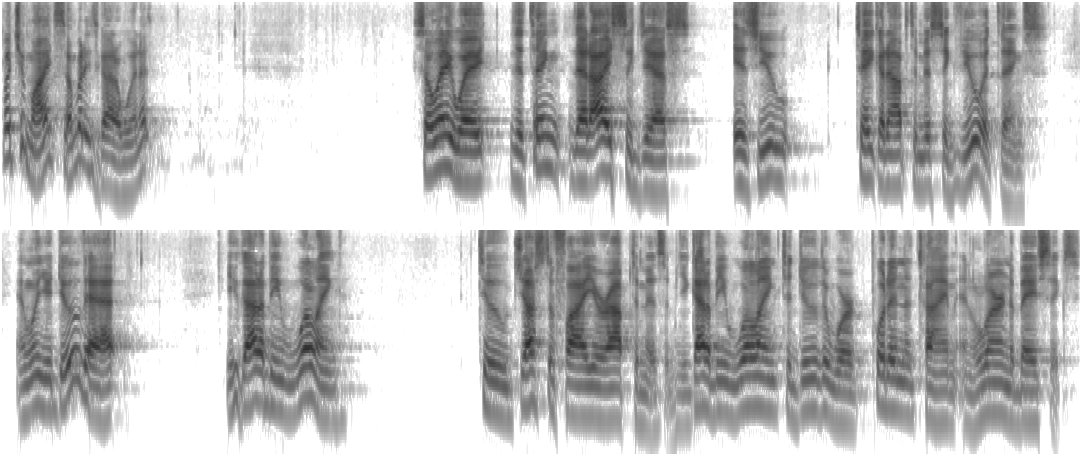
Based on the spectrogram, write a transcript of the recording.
but you might, somebody's got to win it. So, anyway, the thing that I suggest is you take an optimistic view at things. And when you do that, you got to be willing to justify your optimism. You got to be willing to do the work, put in the time, and learn the basics.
